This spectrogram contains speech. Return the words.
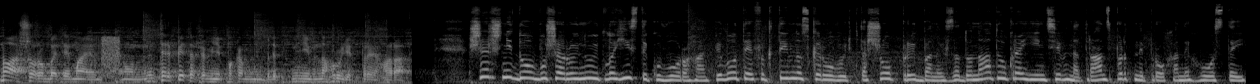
Ну а що робити маю? Ну не терпіти вже мені, поки мені буде мені на грудях пригорати. Шершні довбуша руйнують логістику ворога. Пілоти ефективно скеровують пташок, придбаних за донати українців на транспорт непроханих гостей.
